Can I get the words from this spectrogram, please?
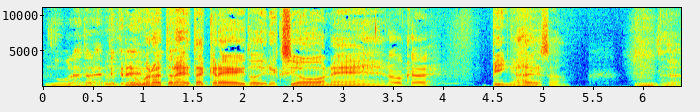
Números de tarjeta de crédito. números de tarjeta de crédito, direcciones, Ok. pingas de esas. O sea,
